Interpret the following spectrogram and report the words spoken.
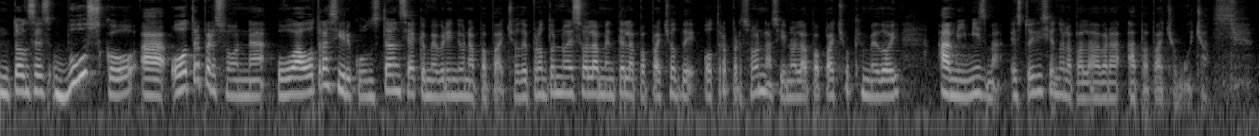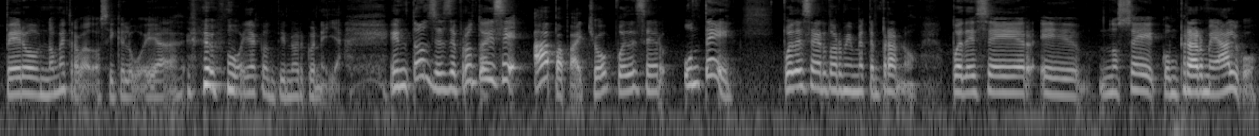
Entonces busco a otra persona o a otra circunstancia que me brinde un apapacho. De pronto no es solamente el apapacho de otra persona, sino el apapacho que me doy a mí misma. Estoy diciendo la palabra apapacho mucho, pero no me he trabado, así que lo voy a, voy a continuar con ella. Entonces, de pronto ese apapacho puede ser un té, puede ser dormirme temprano, puede ser, eh, no sé, comprarme algo,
